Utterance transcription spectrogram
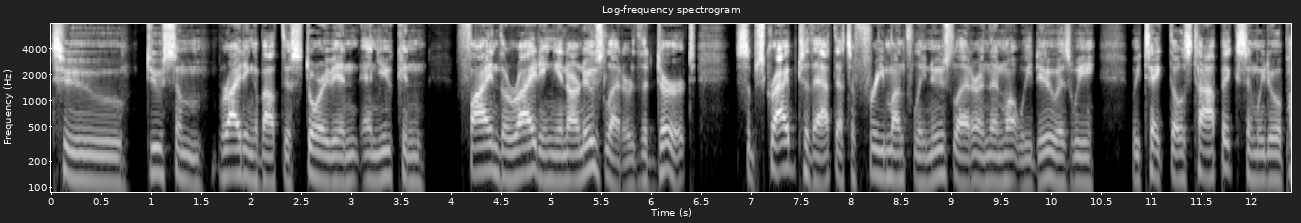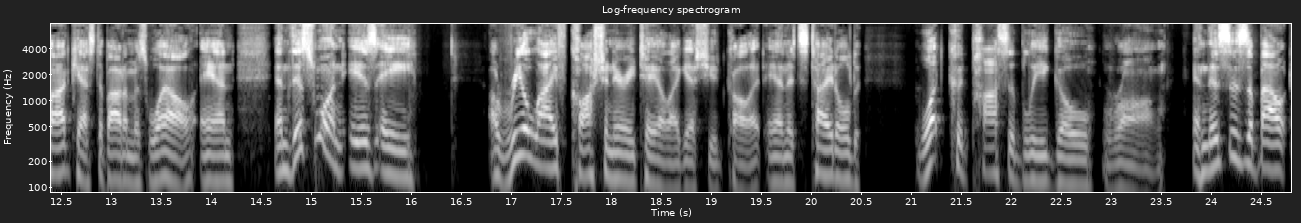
to do some writing about this story, and, and you can find the writing in our newsletter, The Dirt. Subscribe to that. That's a free monthly newsletter. And then what we do is we we take those topics and we do a podcast about them as well. And and this one is a a real life cautionary tale, I guess you'd call it. And it's titled What Could Possibly Go Wrong? And this is about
